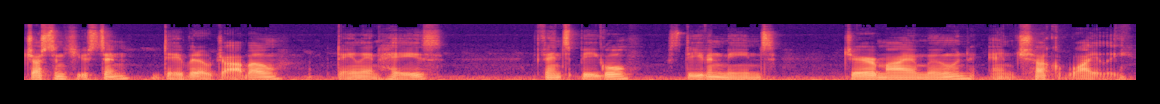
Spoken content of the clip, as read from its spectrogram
Justin Houston, David Ojabo, Daelin Hayes, Vince Biegel, Stephen Means, Jeremiah Moon, and Chuck Wiley.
